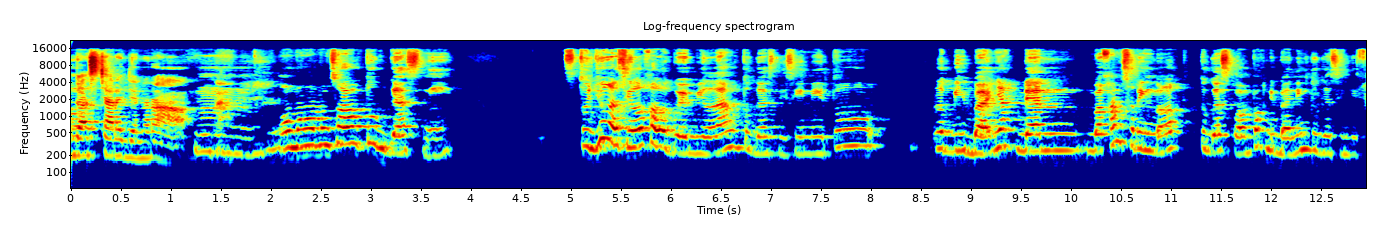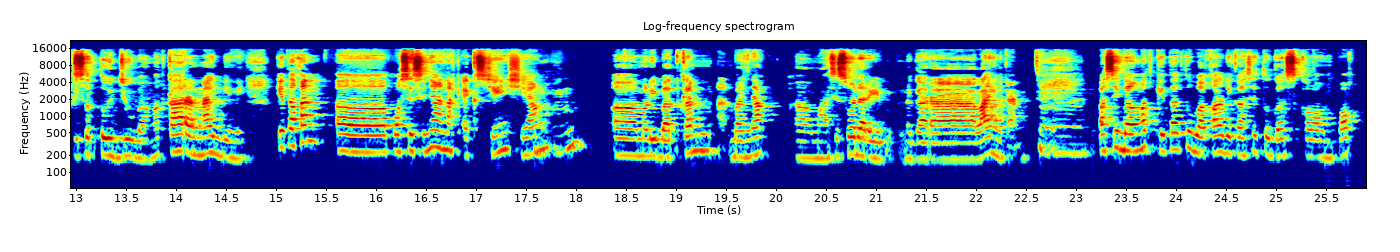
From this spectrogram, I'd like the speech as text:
nggak secara general Hmm, nah ngomong-ngomong soal tugas nih, setuju gak sih lo kalau gue bilang tugas di sini tuh lebih banyak dan bahkan sering banget tugas kelompok dibanding tugas individu? setuju banget karena gini kita kan eh, posisinya anak exchange yang Mm-mm. eh, melibatkan banyak eh, mahasiswa dari negara lain kan. Mm-mm. pasti banget kita tuh bakal dikasih tugas kelompok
